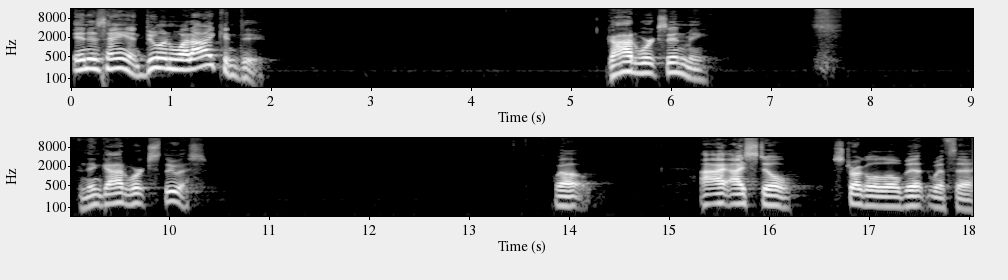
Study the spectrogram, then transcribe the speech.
in His hand doing what I can do. God works in me. And then God works through us. Well, I, I still struggle a little bit with uh,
